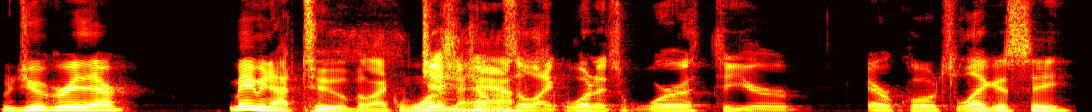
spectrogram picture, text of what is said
Would you agree there? Maybe not two, but like one Just in and a terms half. of like what it's worth to your air quotes legacy.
